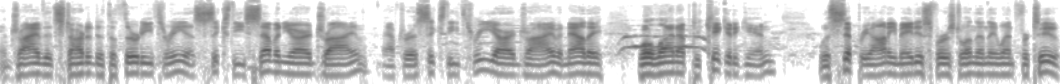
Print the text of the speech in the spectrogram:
A drive that started at the 33, a 67 yard drive after a 63 yard drive, and now they will line up to kick it again with Cipriani. made his first one, then they went for two.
